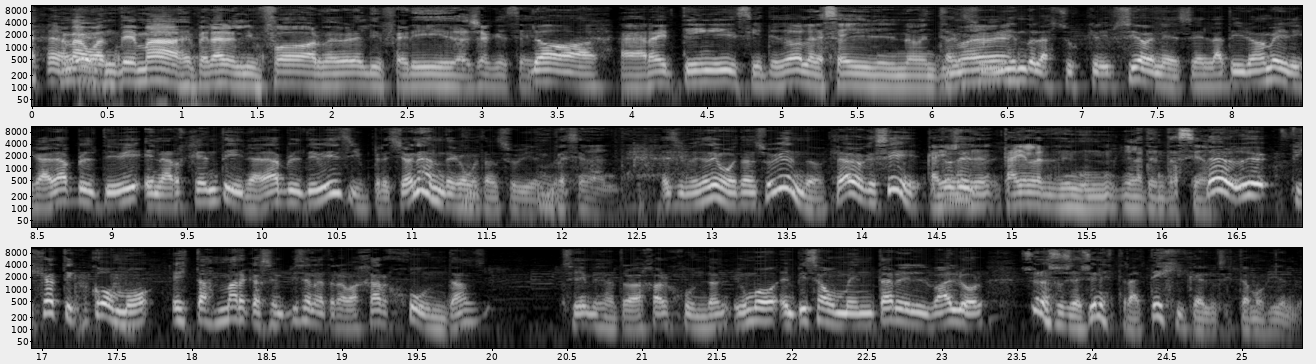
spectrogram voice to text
no me aguanté más, esperar el informe, ver el diferido, yo qué sé. No. Agarré Tingy, 7 dólares, Están 6.99. subiendo las suscripciones en Latinoamérica de Apple TV, en Argentina de Apple TV, es impresionante cómo están subiendo. Impresionante. Es impresionante cómo están subiendo, claro que sí. Caí, Entonces, en, la, caí en la- en la tentación. Claro, entonces, fíjate cómo estas marcas empiezan a trabajar juntas, ¿sí? empiezan a trabajar juntas, y cómo empieza a aumentar el valor. Es una asociación estratégica lo que estamos viendo.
